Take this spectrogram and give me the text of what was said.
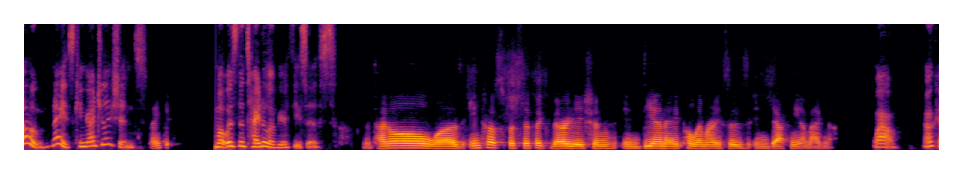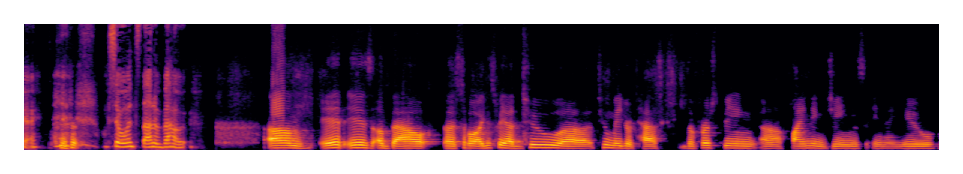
Oh, nice! Congratulations. Thank you. What was the title of your thesis? The title was Intraspecific Variation in DNA Polymerases in Daphnia magna. Wow. Okay. so, what's that about? Um, it is about uh, so I guess we had two uh, two major tasks. The first being uh, finding genes in a new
